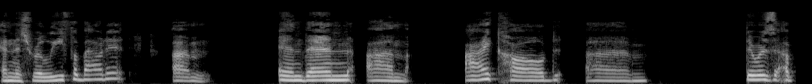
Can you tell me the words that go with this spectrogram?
and this relief about it. Um, and then, um, I called, um, there was a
